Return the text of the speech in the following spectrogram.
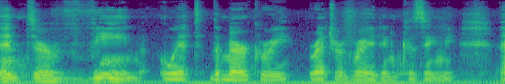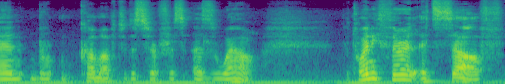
intervene with the Mercury retrograde in Cazimi and come up to the surface as well. The 23rd itself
